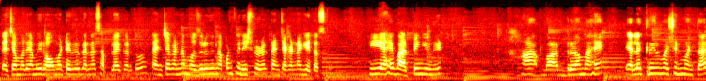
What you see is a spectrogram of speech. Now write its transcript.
त्याच्यामध्ये आम्ही रॉ मटेरियल त्यांना सप्लाय करतो. त्यांच्याकडनं मजुरी देऊन आपण फिनिश प्रोडक्ट त्यांच्याकडनं घेत असतो. ही आहे बार्पिंग युनिट हा बा ड्रम आहे. याला क्रिल मशीन म्हणतात.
